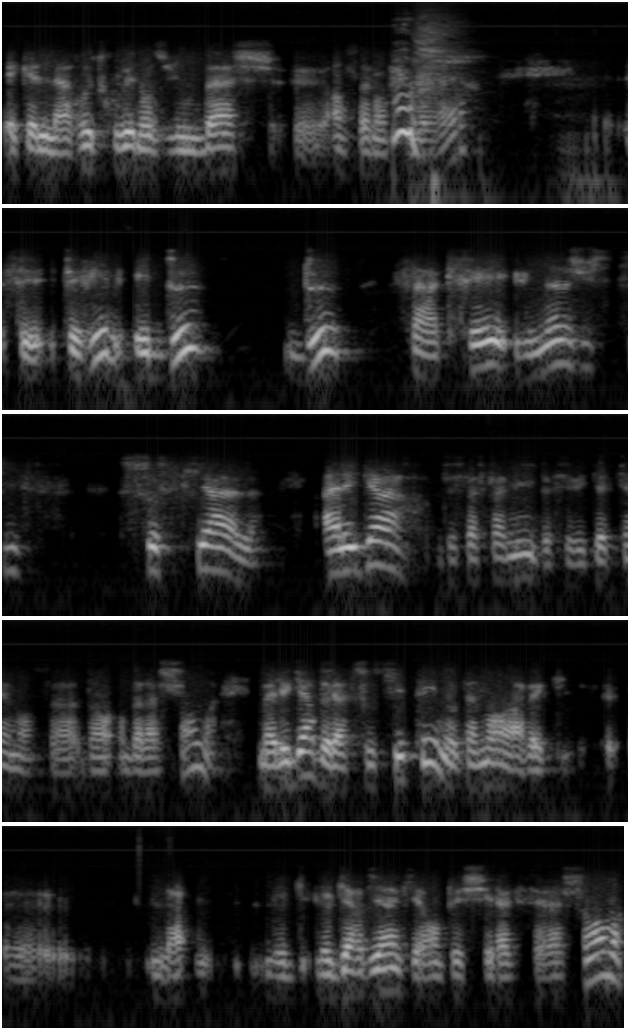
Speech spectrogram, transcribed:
et qu'elle l'a retrouvé dans une bâche euh, en salon funéraire. C'est terrible. Et deux, deux, ça a créé une injustice sociale à l'égard de sa famille, parce qu'il y avait quelqu'un dans, sa, dans, dans la chambre, mais à l'égard de la société, notamment avec euh, la- le, le gardien qui a empêché l'accès à la chambre,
